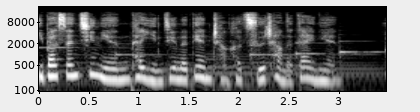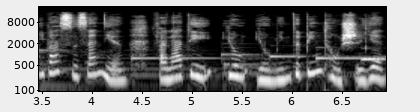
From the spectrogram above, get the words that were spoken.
1837年，他引进了电场和磁场的概念。1843年，法拉第用有名的冰桶实验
